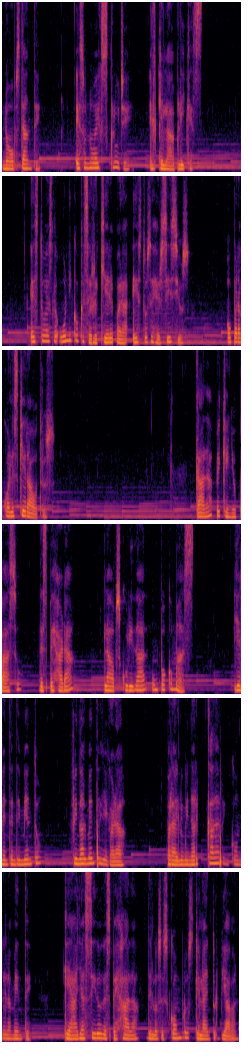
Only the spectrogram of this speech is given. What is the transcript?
No obstante, eso no excluye el que la apliques. Esto es lo único que se requiere para estos ejercicios o para cualesquiera otros. Cada pequeño paso despejará la obscuridad un poco más y el entendimiento finalmente llegará para iluminar cada rincón de la mente que haya sido despejada de los escombros que la enturbiaban.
